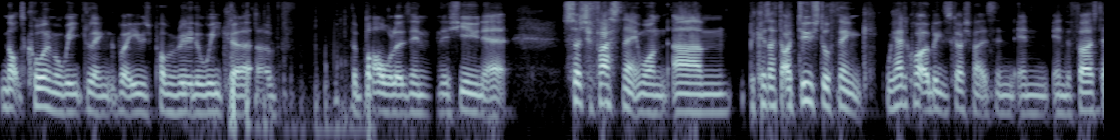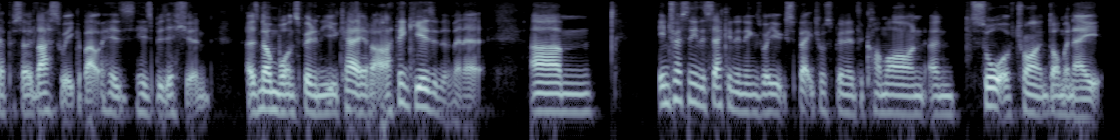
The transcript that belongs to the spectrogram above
not to call him a weak link, but he was probably the weaker of the bowlers in this unit. Such a fascinating one um, because I, th- I, do still think we had quite a big discussion about this in, in, in the first episode last week about his his position as number one spin in the UK, and I think he is at the minute. Um, interestingly, in the second innings, where you expect your spinner to come on and sort of try and dominate,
